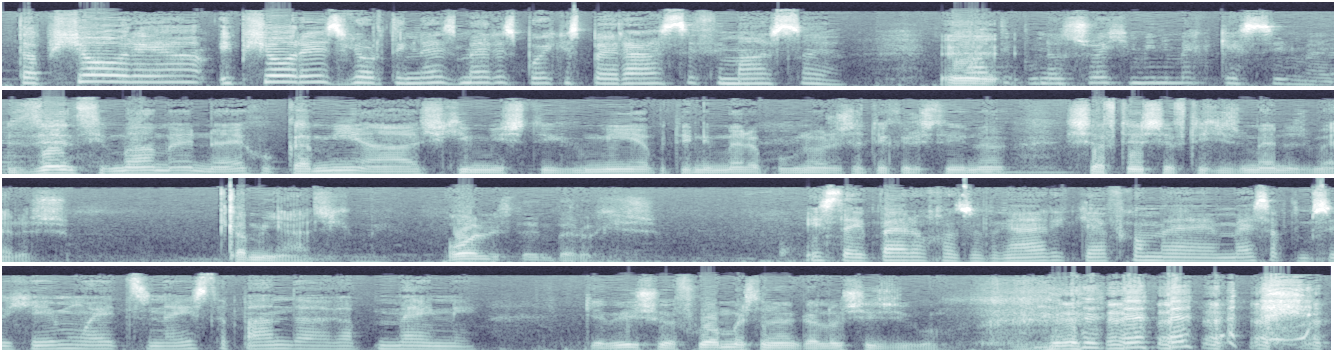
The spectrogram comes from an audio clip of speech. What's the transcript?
Τα πιο ωραία, οι πιο ωραίες γιορτινές μέρες που έχεις περάσει, θυμάσαι; Ε, Κάτι που να σου έχει μείνει μέχρι και σήμερα. Δεν θυμάμαι να έχω καμία άσχημη στιγμή από την ημέρα που γνώρισα τη Χριστίνα σε αυτές τις ευτυχισμένες μέρες. Καμία άσχημη. Όλες ήταν υπέροχες. Είστε υπέροχο ζευγάρι και εύχομαι μέσα από την ψυχή μου έτσι να είστε πάντα αγαπημένοι. Και εμείς σου ευχόμαστε έναν καλό σύζυγο.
